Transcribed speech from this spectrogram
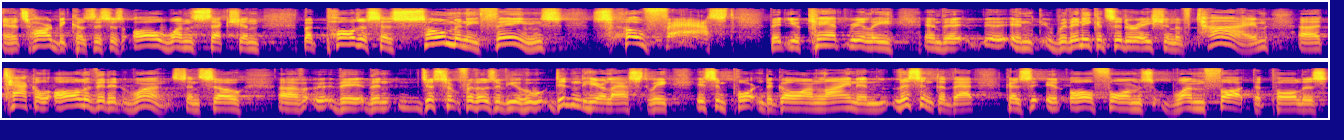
and it's hard because this is all one section, but Paul just says so many things so fast that you can't really, in the, in, with any consideration of time, uh, tackle all of it at once. And so, uh, the, the, just for those of you who didn't hear last week, it's important to go online and listen to that because it all forms one thought that Paul is,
